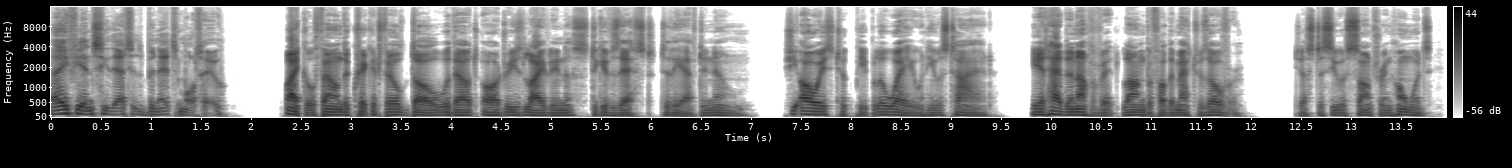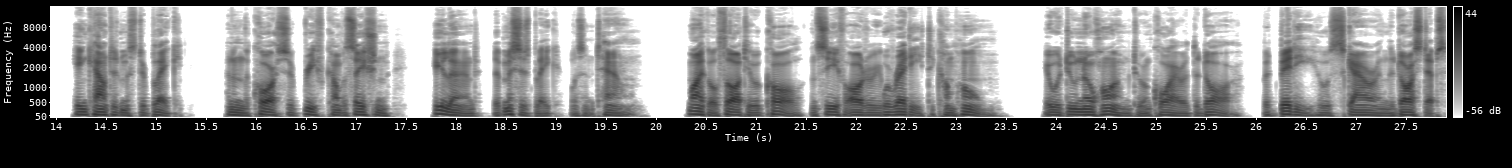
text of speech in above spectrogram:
I fancy that is Burnett's motto. Michael found the cricket field dull without Audrey's liveliness to give zest to the afternoon. She always took people away when he was tired. He had had enough of it long before the match was over. Just as he was sauntering homewards, he encountered Mr. Blake, and in the course of brief conversation, he learned that Mrs. Blake was in town. Michael thought he would call and see if Audrey were ready to come home. It would do no harm to inquire at the door, but Biddy, who was scouring the doorsteps,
